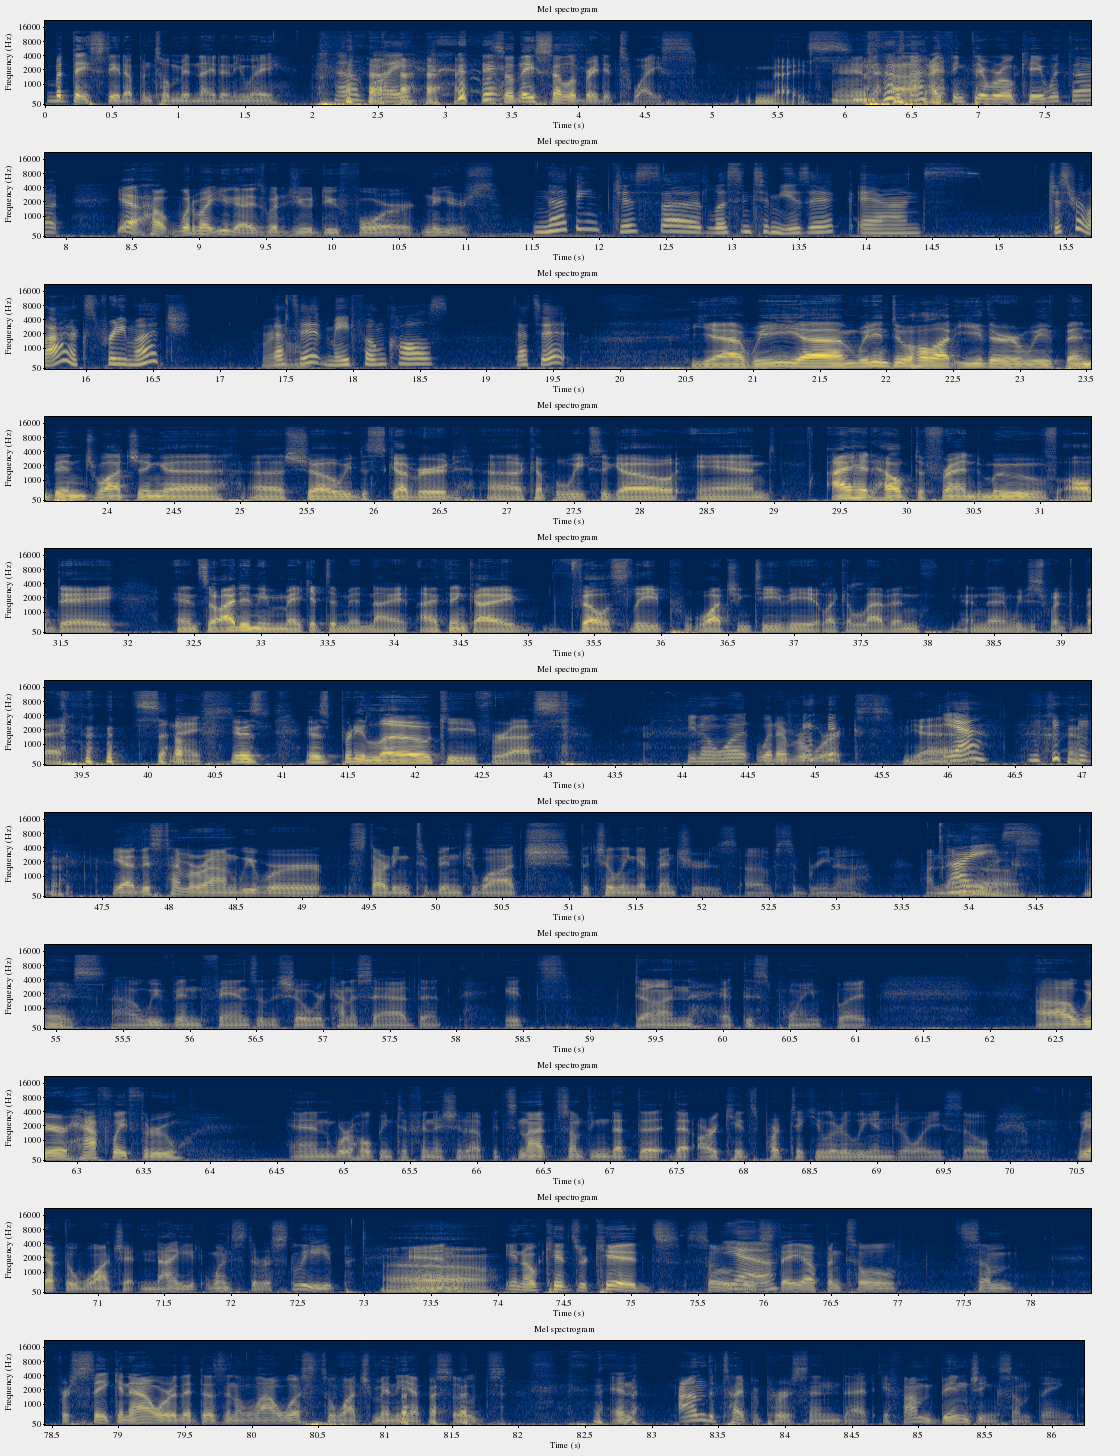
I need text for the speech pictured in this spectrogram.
but they stayed up until midnight anyway, Oh boy. so they celebrated twice Nice. and uh, I think they were okay with that. Yeah. How? What about you guys? What did you do for New Year's? Nothing. Just uh, listen to music and just relax. Pretty much. Right That's on. it. Made phone calls. That's it. Yeah, we um, we didn't do a whole lot either. We've been binge watching a, a show we discovered uh, a couple weeks ago, and I had helped a friend move all day, and so I didn't even make it to midnight. I think I fell asleep watching TV at like eleven, and then we just went to bed. so Nice. it was it was pretty low key for us. You know what? Whatever works. Yeah. Yeah. Yeah. This time around, we were starting to binge watch The Chilling Adventures of Sabrina on Nice. Netflix. Nice. Uh, we've been fans of the show. We're kind of sad that it's done at this point, but uh, we're halfway through, and we're hoping to finish it up. It's not something that the that our kids particularly enjoy, so we have to watch at night once they're asleep. Oh. And you know, kids are kids, so Yeah. they stay up until some forsaken hour that doesn't allow us to watch many episodes. and I'm the type of person that if I'm binging something,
